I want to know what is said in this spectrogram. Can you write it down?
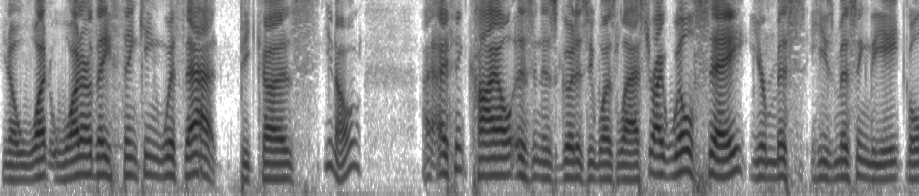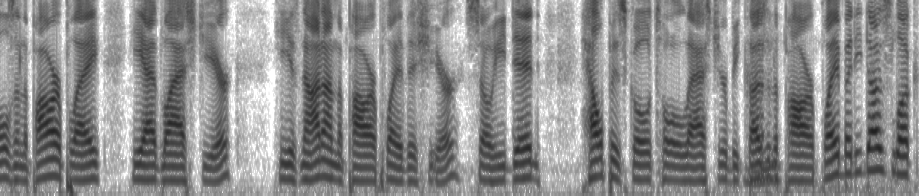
you know, what what are they thinking with that? Because you know, I, I think Kyle isn't as good as he was last year. I will say you're miss he's missing the eight goals in the power play he had last year. He is not on the power play this year, so he did help his goal total last year because of the power play. But he does look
